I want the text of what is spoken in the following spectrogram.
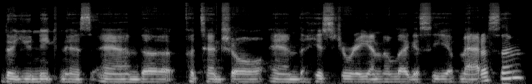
the uniqueness and the potential and the history and the legacy of Madison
